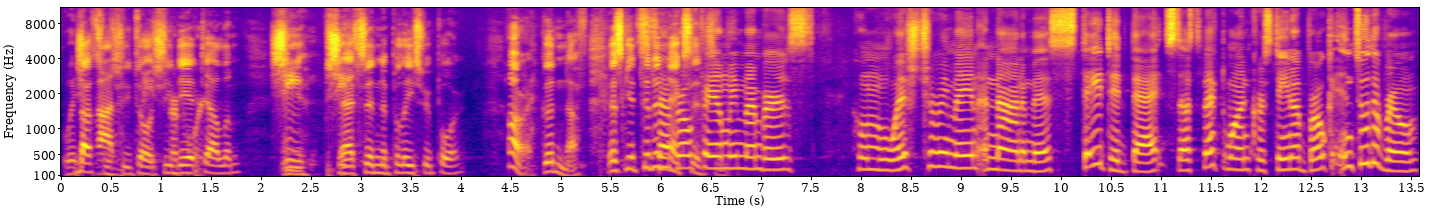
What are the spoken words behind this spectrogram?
Which That's what she told. police She report. did tell them. She- you- she- That's in the police report. All right, good enough. Let's get to the Several next incident. family members whom wish to remain anonymous stated that suspect one, Christina, broke into the room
